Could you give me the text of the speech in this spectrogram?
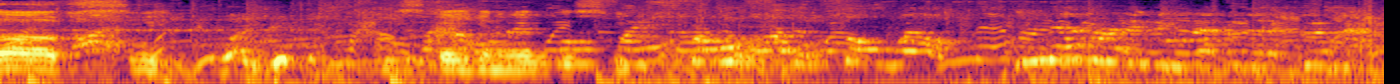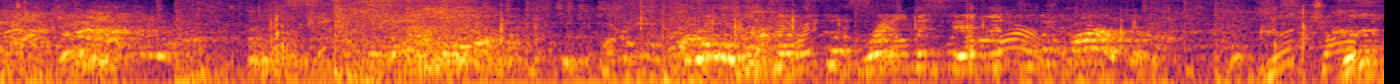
Just to break the stalemate with the sweet. Good job. Good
